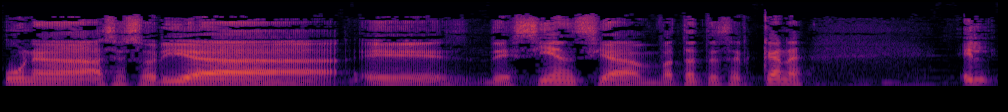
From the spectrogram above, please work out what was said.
una asesoría eh, de ciencia bastante cercana. El,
